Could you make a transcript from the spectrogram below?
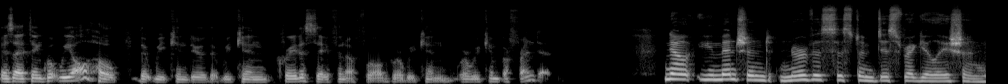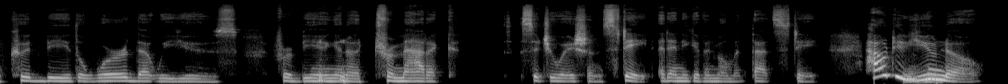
is i think what we all hope that we can do that we can create a safe enough world where we can where we can befriend it. Now, you mentioned nervous system dysregulation could be the word that we use for being in a traumatic situation, state at any given moment, that state. How do you hmm know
